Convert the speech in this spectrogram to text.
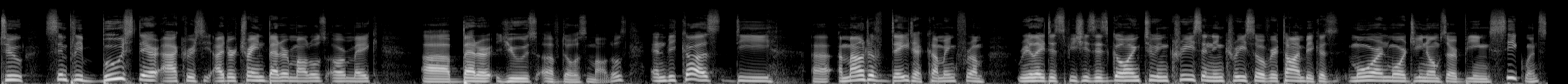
to simply boost their accuracy, either train better models or make uh, better use of those models. And because the uh, amount of data coming from related species is going to increase and increase over time because more and more genomes are being sequenced,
